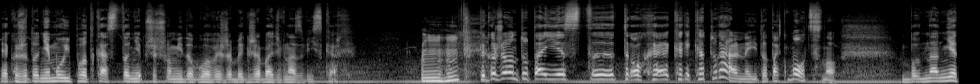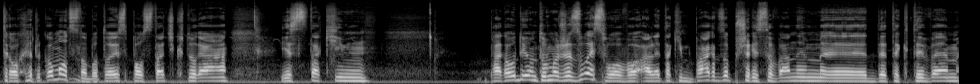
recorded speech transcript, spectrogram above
jako że to nie mój podcast, to nie przyszło mi do głowy, żeby grzebać w nazwiskach. Mhm. Tylko, że on tutaj jest e, trochę karykaturalny i to tak mocno. Bo, no, nie trochę, tylko mocno, bo to jest postać, która jest takim parodią to może złe słowo, ale takim bardzo przerysowanym e, detektywem,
